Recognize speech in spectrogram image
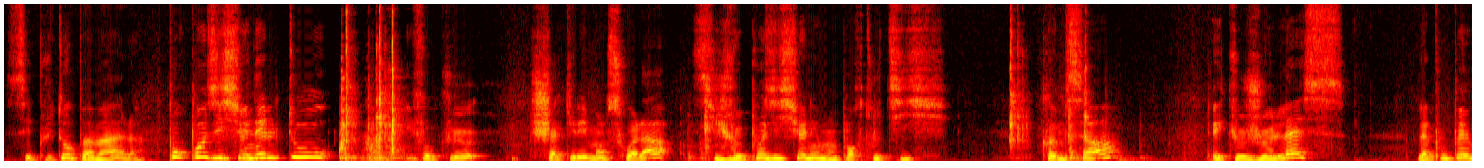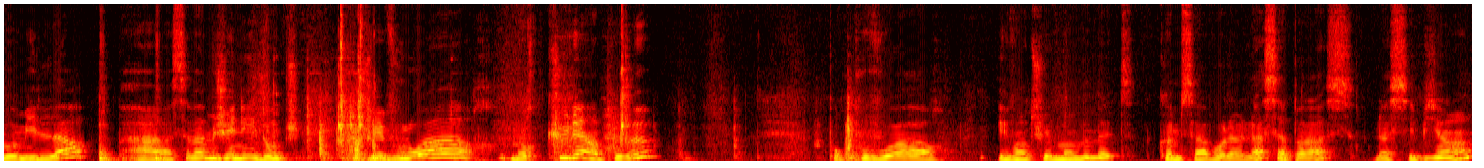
C'est plutôt pas mal. Pour positionner le tout, il faut que chaque élément soit là. Si je veux positionner mon porte-outil comme ça, et que je laisse la poupée vomile là, bah, ça va me gêner. Donc je vais vouloir me reculer un peu pour pouvoir éventuellement me mettre comme ça. Voilà, là ça passe, là c'est bien.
